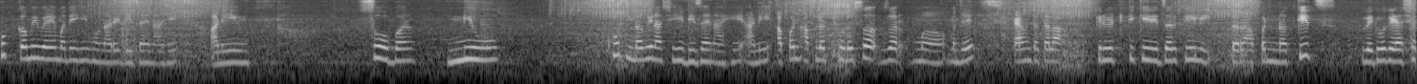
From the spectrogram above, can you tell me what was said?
खूप कमी वेळेमध्ये ही होणारी डिझाईन आहे. आणि सोबर न्यू खूप नवीन अशी ही डिझाईन आहे आणि आपण आपलं थोडंसं जर म म्हणजे काय म्हणतात त्याला क्रिएटिव्हिटी केली जर केली तर आपण नक्कीच वेगवेगळ्या अशा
